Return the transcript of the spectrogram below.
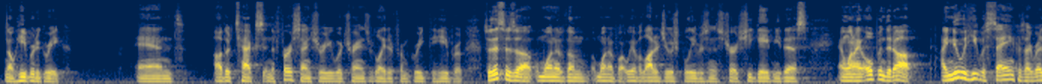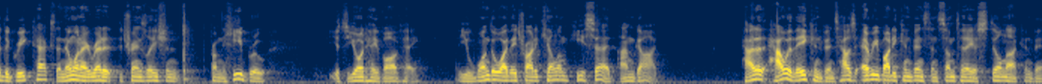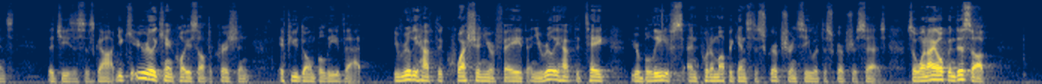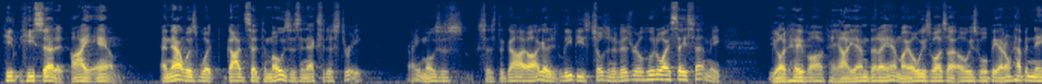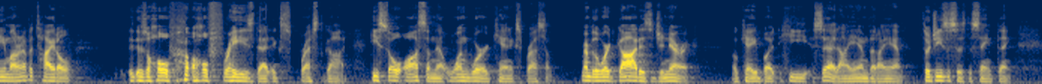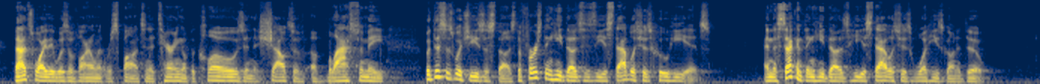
no, Hebrew to Greek. And other texts in the first century were translated from Greek to Hebrew. So this is uh, one of them. One of we have a lot of Jewish believers in this church. She gave me this, and when I opened it up, I knew what he was saying because I read the Greek text, and then when I read it, the translation from the Hebrew, it's Yod He Vav He. You wonder why they try to kill him? He said, "I'm God." How, do, how are they convinced? How is everybody convinced, and some today are still not convinced that Jesus is God? You, you really can't call yourself a Christian if you don't believe that. You really have to question your faith, and you really have to take your beliefs and put them up against the Scripture and see what the Scripture says. So when I opened this up, he, he said it I am. And that was what God said to Moses in Exodus 3. Right? Moses says to God, oh, I got to lead these children of Israel. Who do I say sent me? Yod He Vav He. I am that I am. I always was. I always will be. I don't have a name. I don't have a title. There's a whole, a whole phrase that expressed God. He's so awesome that one word can't express him. Remember, the word God is generic, okay? But he said, I am that I am. So Jesus is the same thing. That's why there was a violent response and the tearing of the clothes and the shouts of, of blasphemy. But this is what Jesus does. The first thing he does is he establishes who he is. And the second thing he does, he establishes what he's going to do.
